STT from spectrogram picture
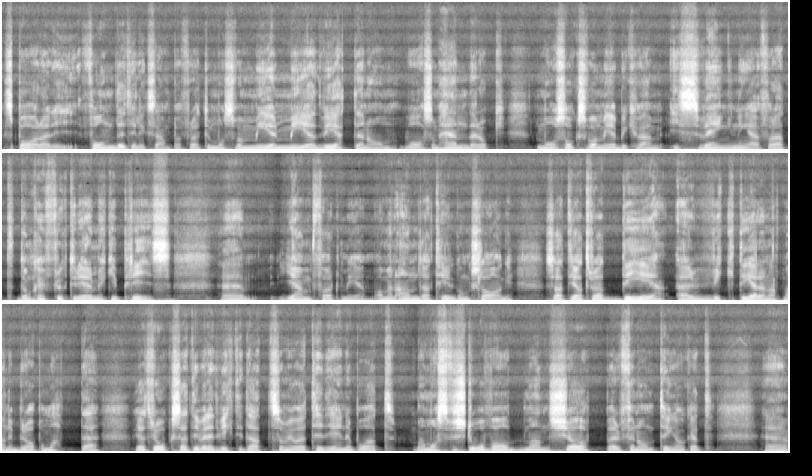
sparar i fonder till exempel för att du måste vara mer medveten om vad som händer och du måste också vara mer bekväm i svängningar för att de kan fluktuera mycket i pris eh, jämfört med ja, men andra tillgångslag. Så att jag tror att det är viktigare än att man är bra på matte. Jag tror också att det är väldigt viktigt att, som vi var tidigare inne på, att man måste förstå vad man köper för någonting och att eh,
